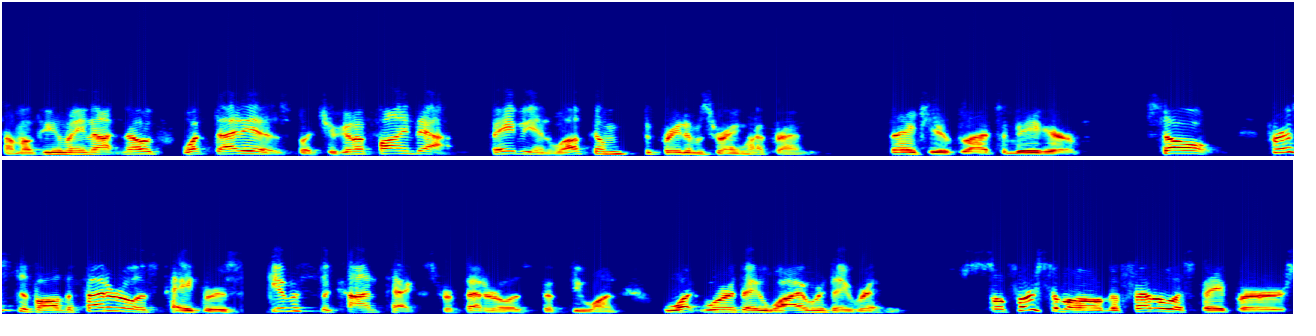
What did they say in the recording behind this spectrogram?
Some of you may not know what that is, but you're going to find out. Fabian, welcome to Freedom's Ring, my friend. Thank you. Glad to be here. So, first of all, the Federalist Papers, give us the context for Federalist 51. What were they? Why were they written? So, first of all, the Federalist Papers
